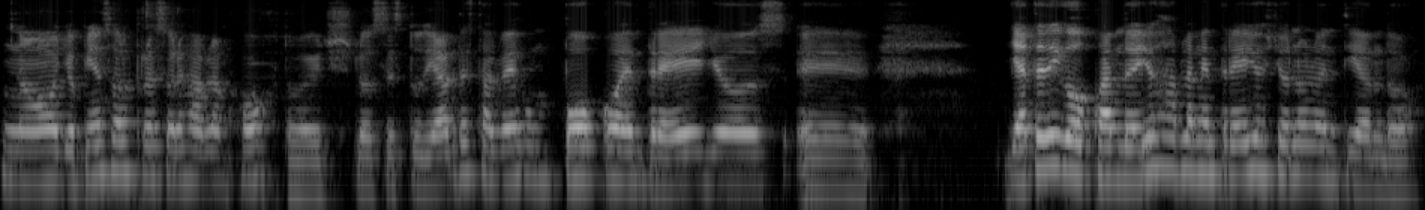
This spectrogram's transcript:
no, yo pienso que los profesores hablan Hochdeutsch, los estudiantes tal vez un poco entre ellos. Eh, ya te digo, cuando ellos hablan entre ellos yo no lo entiendo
